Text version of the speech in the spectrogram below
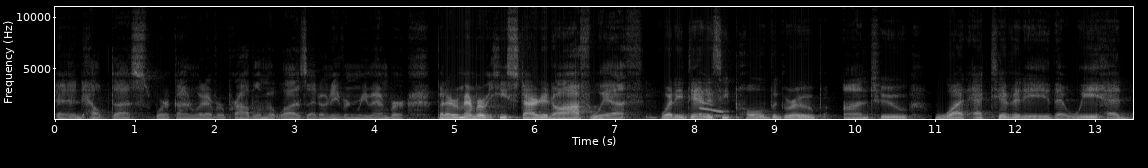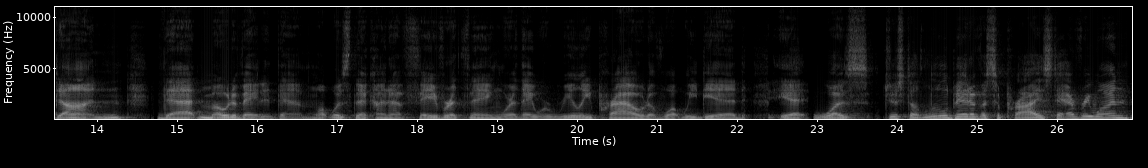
and helped us work on whatever problem it was. I don't even remember. But I remember he started off with what he did is he pulled the group onto what activity that we had done that motivated them? What was the kind of favorite thing where they were really proud of what we did? It was just a little bit of a surprise to everyone.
